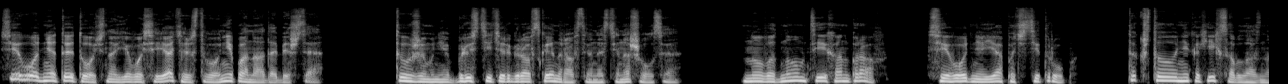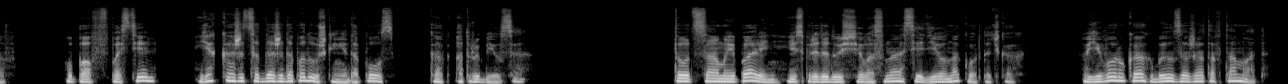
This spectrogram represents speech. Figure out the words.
Сегодня ты точно его сиятельству не понадобишься». Тоже мне блюститель графской нравственности нашелся. Но в одном Тихон прав. Сегодня я почти труп. Так что никаких соблазнов. Упав в постель, я, кажется, даже до подушки не дополз, как отрубился. Тот самый парень из предыдущего сна сидел на корточках. В его руках был зажат автомат.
